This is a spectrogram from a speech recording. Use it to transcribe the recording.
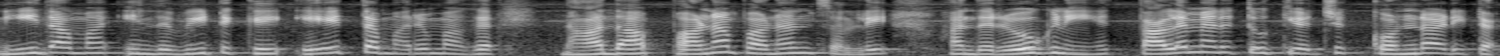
நீதாம்மா இந்த வீட்டுக்கு ஏற்ற மருமக. நான் தான் பணம் பணம்னு சொல்லி அந்த ரோகிணியை தலை மேலே தூக்கி வச்சு கொண்டாடிட்டேன்.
